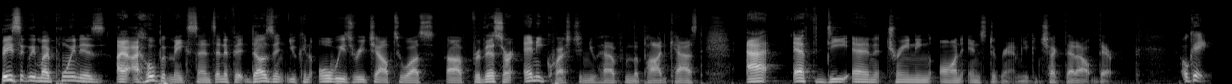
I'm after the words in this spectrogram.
basically, my point is, I, I, hope it makes sense. And if it doesn't, you can always reach out to us uh, for this or any question you have from the podcast at FDN Training on Instagram. You can check that out there. Okay,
